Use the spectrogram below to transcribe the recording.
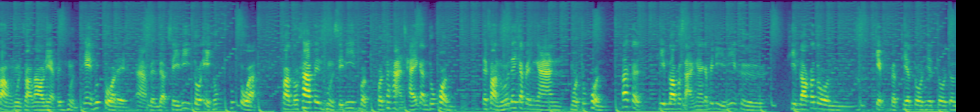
ฝั่งหุ่นฝั่งเราเนี่ยเป็นหุ่นเทพทุกตัวเลยอ่าเป็นแบบซีรีส์ตัวเอกทุกทุกตัวฝั่งตรงข้ามเป็นหุ่นซีรีส์บทพลทหารใช้กันทุกคน แต่ฝั่งนู้นเล่นกันเป็นงานหมดทุกคน ถ้าเกิดทีมเราประสานงานกันไม่ดีนี่คือ ทีมเราก็โดนเก็บแบบเทียร์ตัวเทียร์ตัวจน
